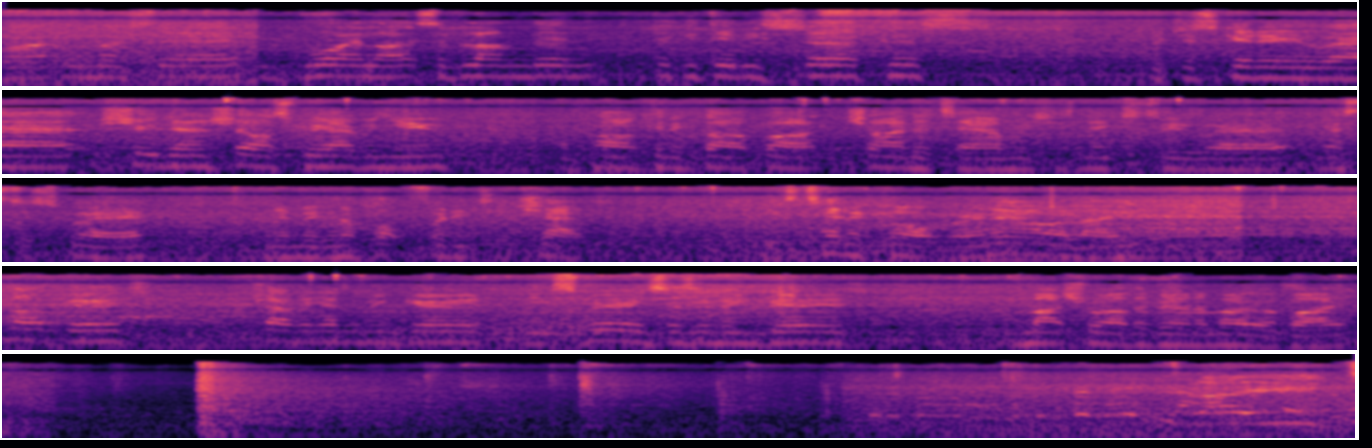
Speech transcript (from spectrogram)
Right, almost there. Royal Lights of London, Piccadilly Circus. We're just going to uh, shoot down Shaftesbury Avenue park in a car park at Chinatown, which is next to uh, Leicester Square, and then we're going to foot it to Chad. It's 10 o'clock, we're an hour late. Not good. Traffic hasn't been good. The experience hasn't been good. Much rather be on a motorbike. Late.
